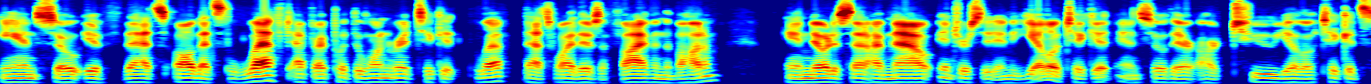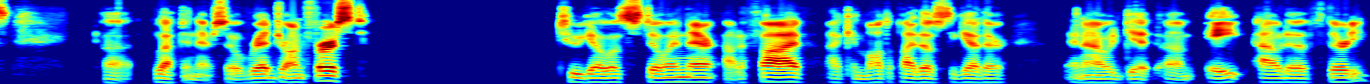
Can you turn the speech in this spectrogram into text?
And so if that's all that's left after I put the one red ticket left, that's why there's a five in the bottom. And notice that I'm now interested in a yellow ticket. And so there are two yellow tickets uh, left in there. So red drawn first, two yellows still in there out of five. I can multiply those together and I would get um, 8 out of 30,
